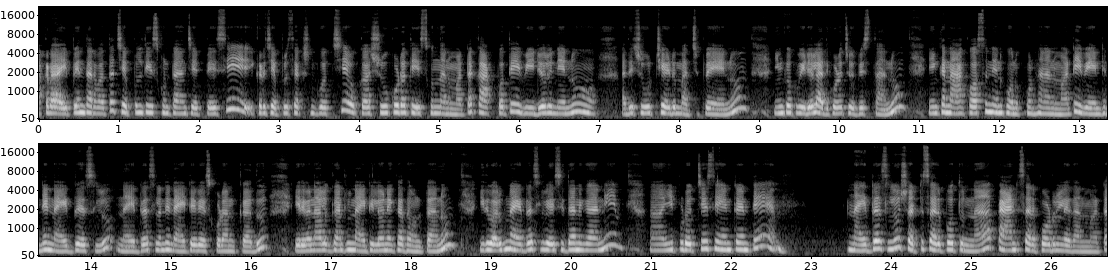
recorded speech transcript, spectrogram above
అక్కడ అయిపోయిన తర్వాత చెప్పులు తీసుకుంటా అని చెప్పేసి ఇక్కడ చెప్పుల సెక్షన్కి వచ్చి ఒక షూ కూడా తీసుకుందనమాట కాకపోతే ఈ వీడియోలు నేను అది షూట్ చేయడం మర్చిపోయాను. ఇంకొక వీడియోలో అది కూడా చూపిస్తాను. ఇంకా నా కోసం నేను కొనుక్కుంటున్నాను అనమాట ఇవి ఏంటంటే నైట్ డ్రెస్సులు. నైట్ డ్రెస్సులు అంటే నైటే వేసుకోవడానికి కాదు. ఇరవై నాలుగు గంటలు నైటీలోనే కదా ఉంటాను. ఇది వరకు నైట్ డ్రెస్సులు వేసేదాన్ని కానీ ఇప్పుడు వచ్చేసి ఏంటంటే నైట్ డ్రెస్సులు షర్ట్ సరిపోతున్నా ప్యాంట్ సరిపోవడం లేదనమాట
